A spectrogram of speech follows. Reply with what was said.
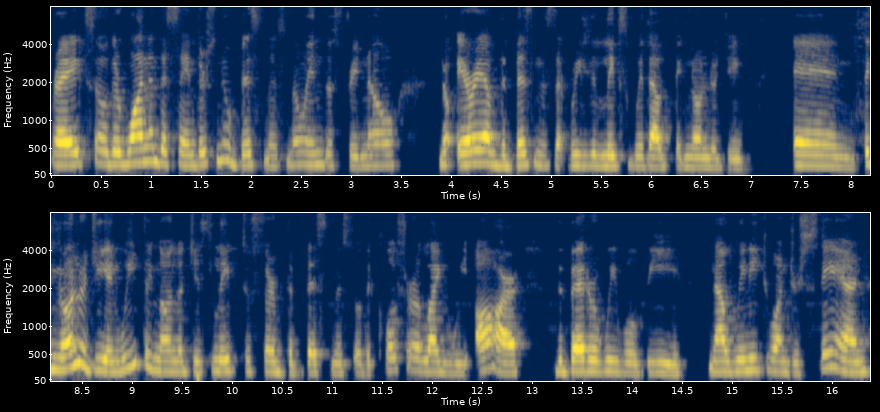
right? So they're one and the same. There's no business, no industry, no no area of the business that really lives without technology. And technology and we technologists live to serve the business. So the closer aligned we are, the better we will be. Now we need to understand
